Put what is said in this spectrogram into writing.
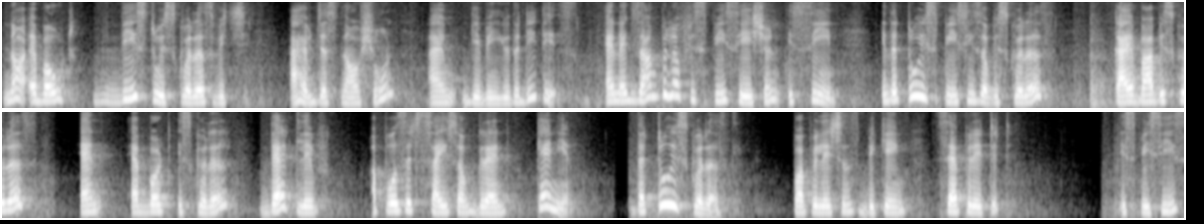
Now about these two squirrels which I have just now shown, I am giving you the details. An example of speciation is seen in the two species of squirrels, Kaibab squirrels and Abert squirrel that live opposite sides of Grand Canyon. The two squirrels populations became separated species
